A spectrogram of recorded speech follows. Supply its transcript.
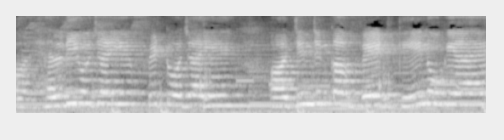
और हेल्दी हो जाइए फिट हो जाइए और जिन जिनका वेट गेन हो गया है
